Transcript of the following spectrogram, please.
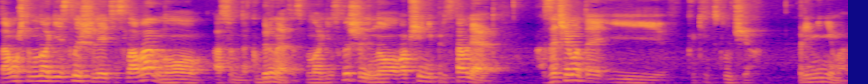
Потому что многие слышали эти слова, но особенно Kubernetes многие слышали, но вообще не представляют, зачем это и в каких случаях применимо.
